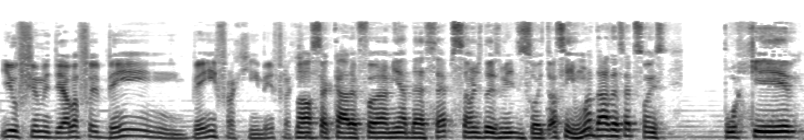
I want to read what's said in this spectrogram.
E o filme dela foi bem, bem fraquinho, bem fraquinho. Nossa, cara, foi a minha decepção de 2018. Assim, uma das decepções. Porque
